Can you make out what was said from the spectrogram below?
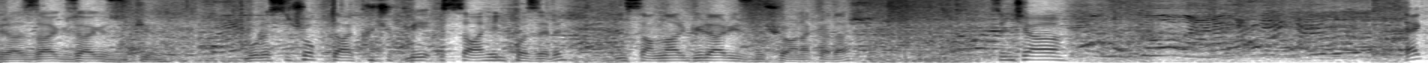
biraz daha güzel gözüküyor. Burası çok daha küçük bir sahil pazarı. İnsanlar güler yüzlü şu ana kadar. Chào. Ek.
